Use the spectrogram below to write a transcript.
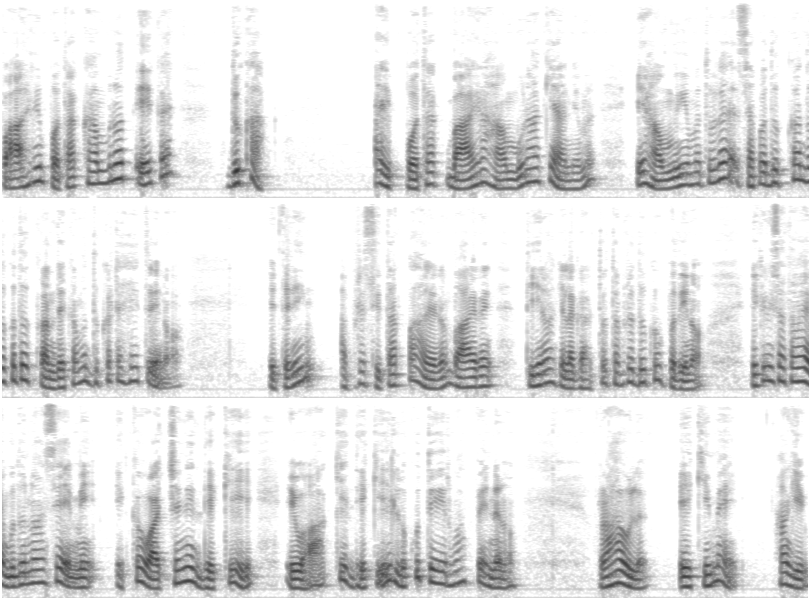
බාහිරින් පොතක් හම්බුනොත් ඒක දුකක්. අයි පොතක් බාහිර හම්බුණා කියන්නේම ඒ හම්වීම තුළ සැප දුක්ඛ දුක දුක්ඛ දෙකම දුකට හේතු වෙනවා. එතනින් අපිට සිතක් පහළ වෙනවා බාහිරින් තියනවා කියලා ගත්තොත් අපිට දුක උපදිනවා. ඒක නිසා තමයි බුදුන් වහන්සේ මේ එක වචනේ දෙකේ ඒ වාක්‍ය දෙකේ ලොකු තේරුමක් පෙන්නනවා. රාහුල ඒ කිමයි? හංගිව්.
